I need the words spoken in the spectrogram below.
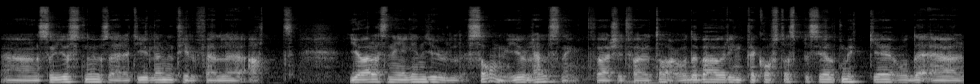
Eh, så just nu så är det ett gyllene tillfälle att göra sin egen julsång, julhälsning för sitt företag. Och det behöver inte kosta speciellt mycket och det är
